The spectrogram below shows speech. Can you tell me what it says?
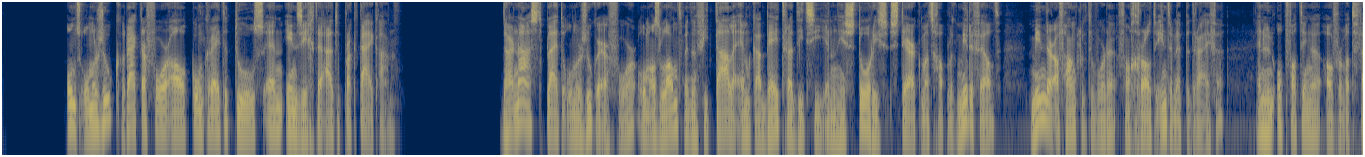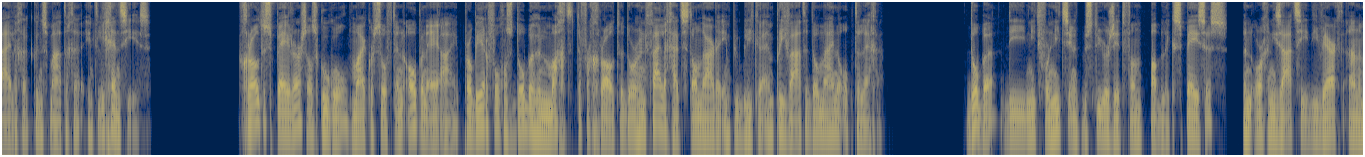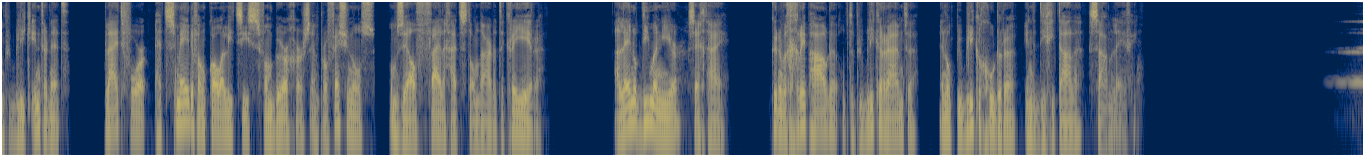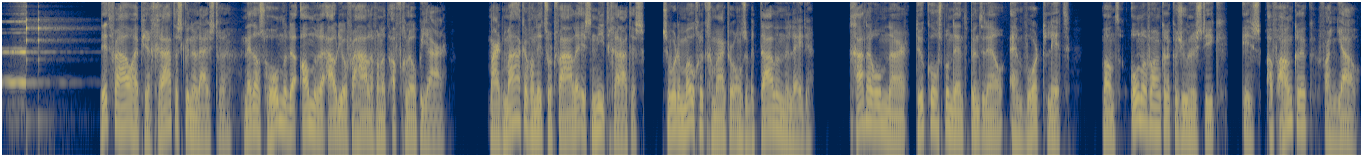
Ons onderzoek reikt daarvoor al concrete tools en inzichten uit de praktijk aan. Daarnaast pleit de onderzoeker ervoor om als land met een vitale MKB-traditie en een historisch sterk maatschappelijk middenveld minder afhankelijk te worden van grote internetbedrijven en hun opvattingen over wat veilige kunstmatige intelligentie is. Grote spelers als Google, Microsoft en OpenAI proberen volgens Dobbe hun macht te vergroten door hun veiligheidsstandaarden in publieke en private domeinen op te leggen. Dobbe, die niet voor niets in het bestuur zit van Public Spaces, een organisatie die werkt aan een publiek internet, pleit voor het smeden van coalities van burgers en professionals om zelf veiligheidsstandaarden te creëren. Alleen op die manier, zegt hij, kunnen we grip houden op de publieke ruimte en op publieke goederen in de digitale samenleving. Dit verhaal heb je gratis kunnen luisteren, net als honderden andere audioverhalen van het afgelopen jaar. Maar het maken van dit soort verhalen is niet gratis. Ze worden mogelijk gemaakt door onze betalende leden. Ga daarom naar decorrespondent.nl en word lid. Want onafhankelijke journalistiek is afhankelijk van jou.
